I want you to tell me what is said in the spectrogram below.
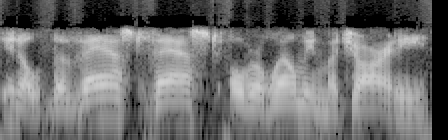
you know, the vast, vast, overwhelming majority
